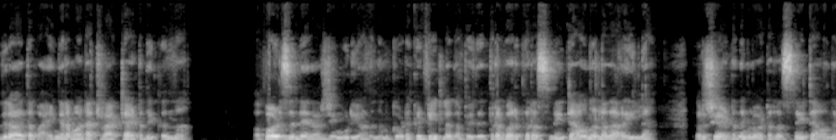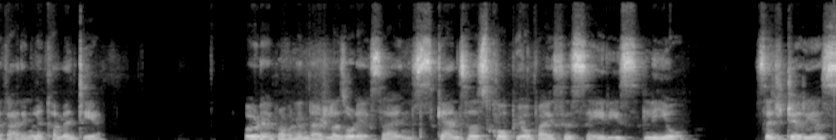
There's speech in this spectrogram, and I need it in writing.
ഇതിനകത്ത് ഭയങ്കരമായിട്ട് അട്രാക്റ്റ് ആയിട്ട് നിൽക്കുന്ന പേഴ്സന്റെ എനർജിയും കൂടിയാണ് നമുക്കിവിടെ കിട്ടിയിട്ടുള്ളത്. അപ്പോൾ ഇത് എത്ര പേർക്ക് റെസനേറ്റ് ആവും എന്നുള്ളത് അറിയില്ല. തീർച്ചയായിട്ടും നിങ്ങളുമായിട്ട് റെസനേറ്റ് ആവുന്ന കാര്യങ്ങൾ കമന്റ് ചെയ്യാം. ഇവിടെ പ്രൊമനന്റ് ആയിട്ടുള്ള zodiac science Cancer Scorpio Pisces Aries Leo Sagittarius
